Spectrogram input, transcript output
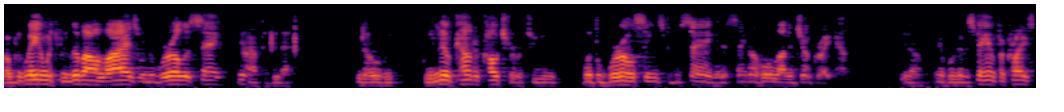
Well, the way in which we live our lives when the world is saying, you don't have to do that. You know, we, we live counterculture to what the world seems to be saying, and it's saying a whole lot of junk right now. You know, if we're going to stand for Christ,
